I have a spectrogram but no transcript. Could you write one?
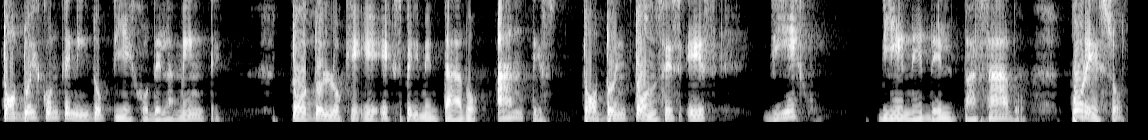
todo el contenido viejo de la mente, todo lo que he experimentado antes, todo entonces es viejo, viene del pasado. Por eso,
